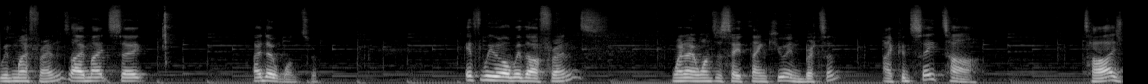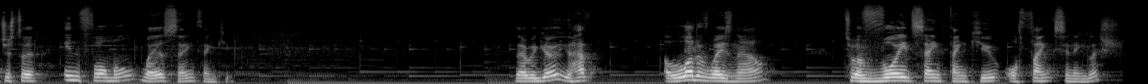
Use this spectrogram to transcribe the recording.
with my friends, I might say, I don't want to. If we were with our friends, when I want to say thank you in Britain, I could say ta. Ta is just an informal way of saying thank you. There we go. You have a lot of ways now to avoid saying thank you or thanks in English.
